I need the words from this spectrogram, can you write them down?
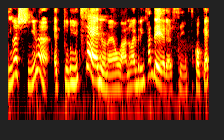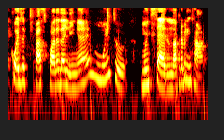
E na China é tudo muito sério, né? Lá não é brincadeira, assim. Qualquer coisa que tu faça fora da linha é muito, muito sério, não dá pra brincar.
